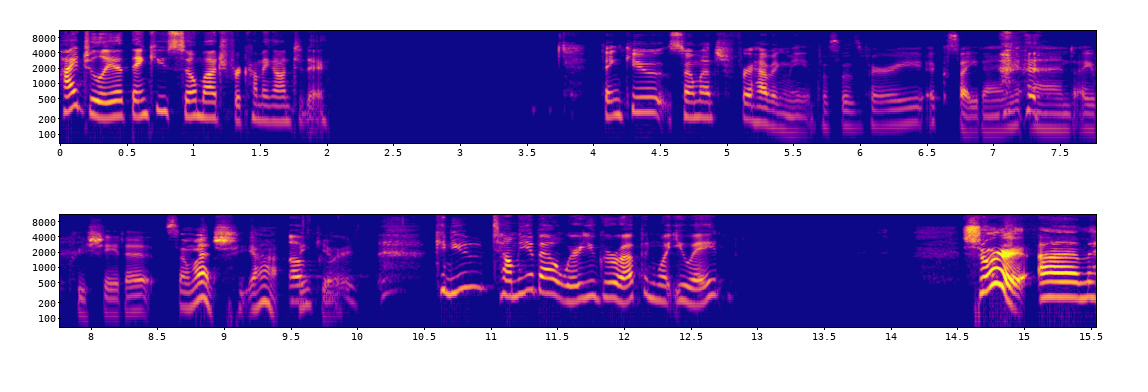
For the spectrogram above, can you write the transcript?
Hi, Julia. Thank you so much for coming on today. Thank you so much for having me. This is very exciting and I appreciate it so much. Yeah, of thank course. you. Can you tell me about where you grew up and what you ate? Sure. Um,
